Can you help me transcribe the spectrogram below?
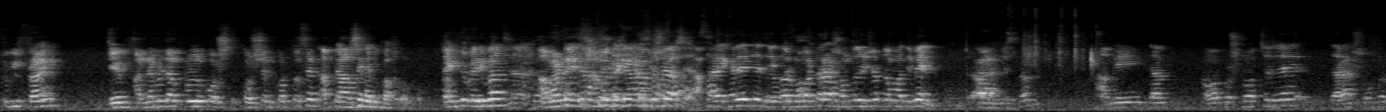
টু বি ফ্র্যাঙ্ক যে ফান্ডামেন্টালগুলো কোশ্চেন করতেছেন আপনি আসেন আমি কথা বলব। থ্যাংক ইউ ভেরি মাচ আমার একটা বিষয় আছে। আপনার এখানে যে কর্মকর্তারা সম্পদ হিসাব জমা দিবেন আমি আমার প্রশ্ন হচ্ছে যে যারা সম্পদ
